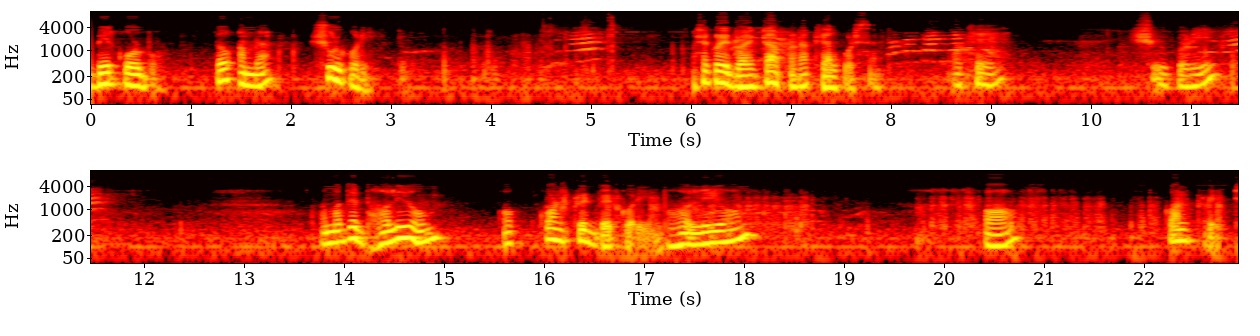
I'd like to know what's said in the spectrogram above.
বের করব। তো আমরা শুরু করি। আশা করি ড্রয়িংটা আপনারা খেয়াল করছেন। ওকে, শুরু করি। আমাদের ভলিউম অফ কনক্রিট বের করি। ভলিউম অফ কনক্রিট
